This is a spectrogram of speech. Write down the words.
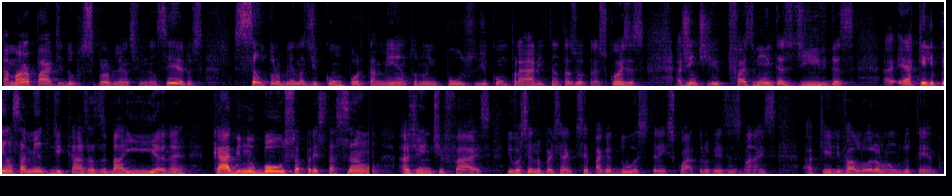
a maior parte dos problemas financeiros são problemas de comportamento, no impulso de comprar e tantas outras coisas. A gente faz muitas dívidas, é aquele pensamento de Casas Bahia, né? Cabe no bolso a prestação, a gente faz. E você não percebe que você paga duas, três, quatro vezes mais aquele valor ao longo do tempo.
